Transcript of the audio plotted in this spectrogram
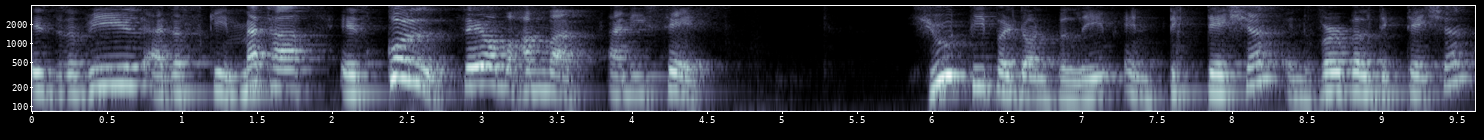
is revealed as a schemata, is Qul, say O Muhammad. And he says, You people don't believe in dictation, in verbal dictation.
